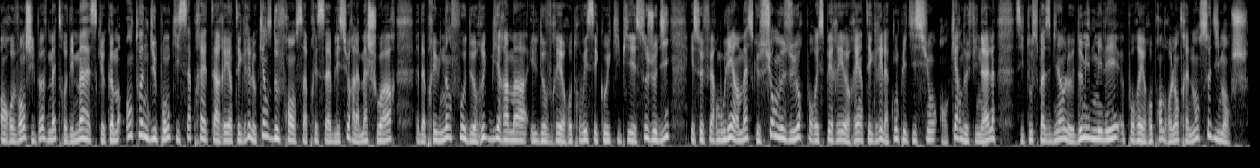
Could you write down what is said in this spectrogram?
en revanche ils peuvent mettre des masques, comme Antoine Dupont qui s'apprête à réintégrer le 15 de France après sa blessure à la mâchoire. D'après une info de Rugby Rama, il devrait retrouver ses coéquipiers ce jeudi et se faire mouler un masque sur mesure pour espérer réintégrer la compétition en quart de finale. Si tout se passe bien, le demi de mêlée pourrait reprendre l'entraînement ce dimanche.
